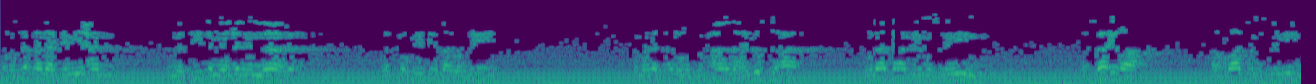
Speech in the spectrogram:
ورزقنا جميعا المزيد من العلم النافع والتوفيق إلى يرضيه كما نسأله سبحانه أن يصلح ولاة أمر المسلمين وسائر أفراد المسلمين.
